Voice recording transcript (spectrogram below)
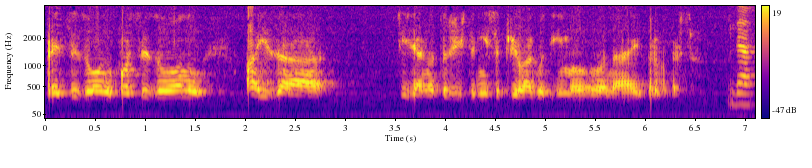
predsezonu, posezonu, a i za ciljano tržište mi se prilagodimo onaj prvo. Da.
